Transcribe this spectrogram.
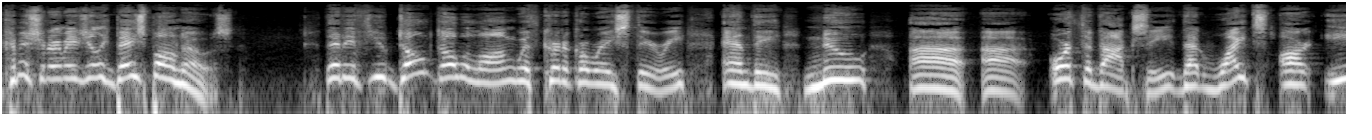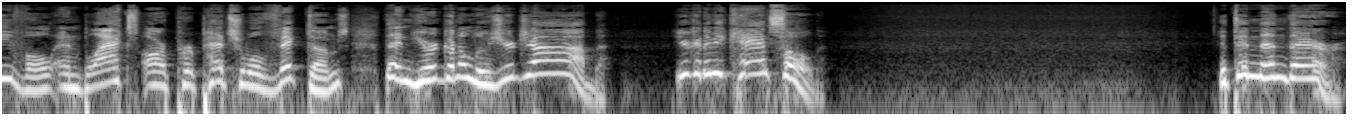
commissioner of Major League Baseball knows. That if you don't go along with critical race theory and the new uh, uh, orthodoxy that whites are evil and blacks are perpetual victims, then you're going to lose your job. You're going to be canceled. It didn't end there.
